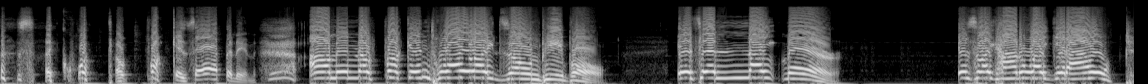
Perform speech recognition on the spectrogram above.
it's like, what the fuck is happening? I'm in the fucking Twilight Zone, people! It's a nightmare! It's like, how do I get out?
